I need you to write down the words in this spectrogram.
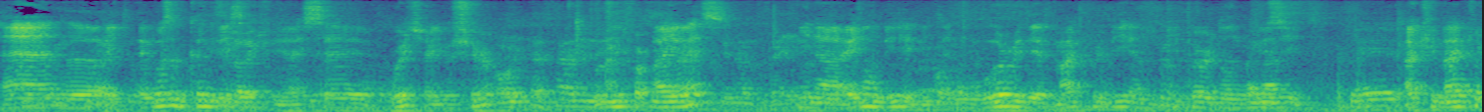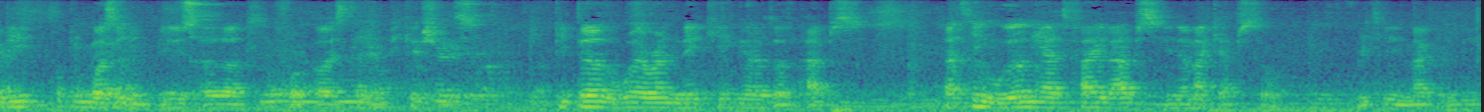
and uh, I, I wasn't convinced actually. I said, Rich, are you sure? Ruby for iOS? You uh, I don't believe it. And we already have MacRuby and people don't use it. Actually, MacRuby wasn't used a lot for OS X applications. People weren't making a lot of apps. I think we only had five apps in the Mac App Store written in MacRuby.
